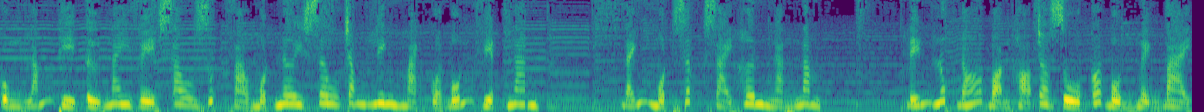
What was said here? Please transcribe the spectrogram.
Cùng lắm thì từ nay về sau rút vào một nơi sâu trong linh mạch của bốn Việt Nam. Đánh một giấc dài hơn ngàn năm. Đến lúc đó bọn họ cho dù có bổn mệnh bài,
